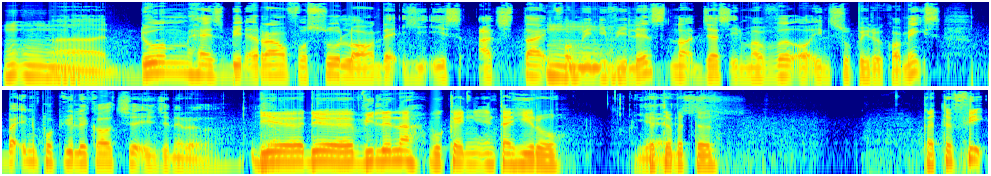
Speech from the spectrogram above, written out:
Mm-mm. uh, Doom has been around for so long that he is archetype for Hmm. many villains not just in Marvel or in superhero comics but in popular culture in general dia dia villain lah bukannya anti-hero. Yes. Betul betul. Kata Fik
